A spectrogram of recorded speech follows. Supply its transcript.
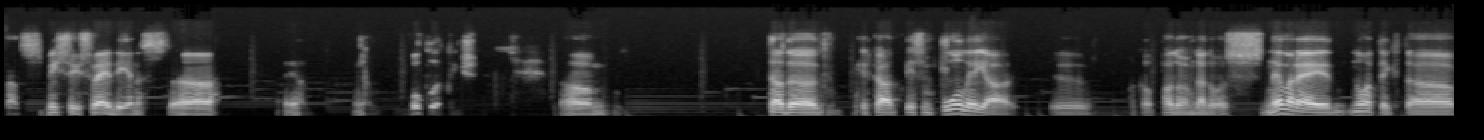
tāds misiju svētdienas jā, bukletiņš. Um, tad uh, ir kāda, piemēram, Polijā, uh, padomju gados nevarēja notikt uh,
